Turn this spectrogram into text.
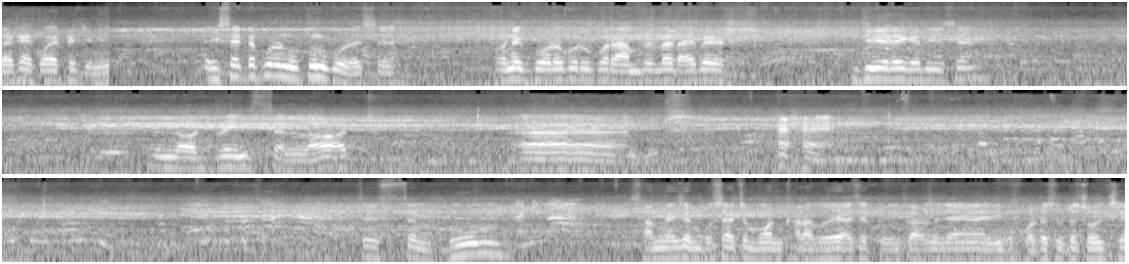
দেখায় কয়েকটা জিনিস। এই সাইডটা পুরো নতুন করেছে। অনেক বড় করে উপরে আমব্রেলা টাইপের দিয়ে রেখে দিয়েছে। লট ড্রিঙ্কস লট ঘুম সামনে একজন বসে আছে, মন খারাপ হয়ে আছে, কোন কারণে জানি না, এদিকে ফটো ফটোশ্যুটও চলছে।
